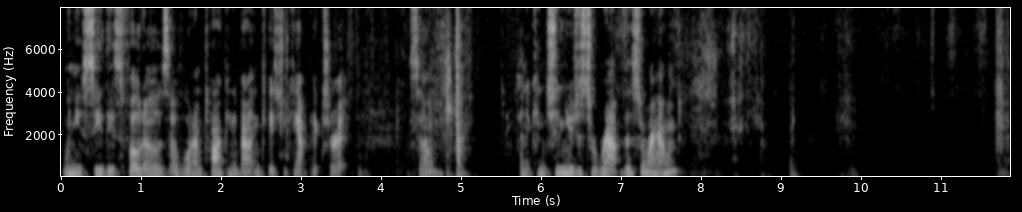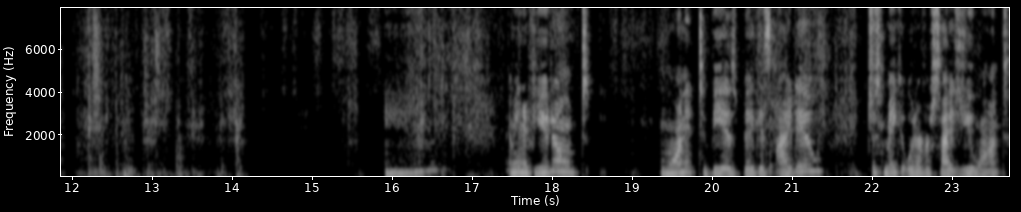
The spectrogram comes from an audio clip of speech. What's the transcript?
when you see these photos of what I'm talking about in case you can't picture it. So, I'm going to continue just to wrap this around. I mean, if you don't want it to be as big as I do, just make it whatever size you want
